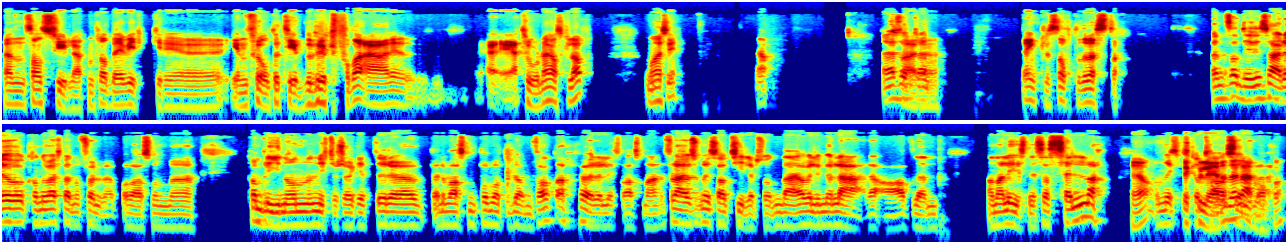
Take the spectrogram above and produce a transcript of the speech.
Men sannsynligheten for at det virker innen forhold til tiden du bruker på det, er jeg, jeg tror den er ganske lav må jeg si. Ja. Det er, så er det enkleste ofte det beste. Men samtidig så det jo, kan det være spennende å følge med på hva som uh, kan bli noen nyttårsraketter, uh, eller hva som på en måte blir anbefalt. da, høre litt hva som er. For det er jo som vi sa tidligere i episoden, det er jo veldig mye å lære av den analysen i seg selv. da. Ja, spekulere, det lærer man på.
